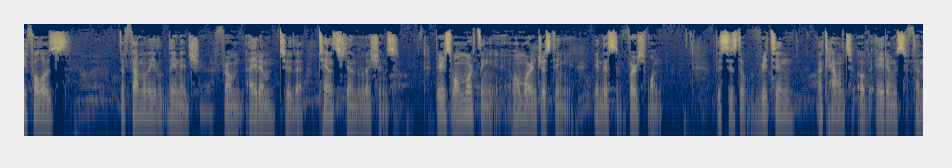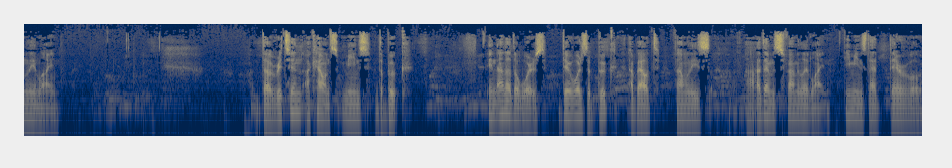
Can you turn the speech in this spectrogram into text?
It follows the family lineage from Adam to the tenth generations. There is one more thing, one more interesting in this verse one. This is the written account of Adam's family line. The written account means the book. In other words, there was a book about families, uh, Adam's family line. It means that there were,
